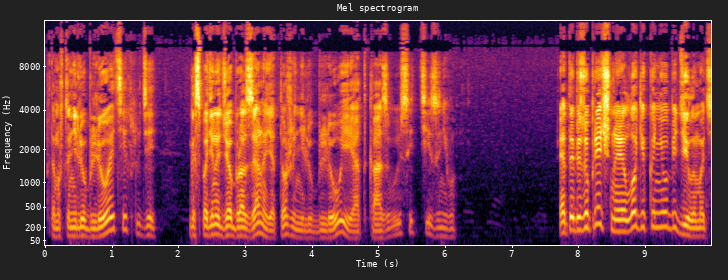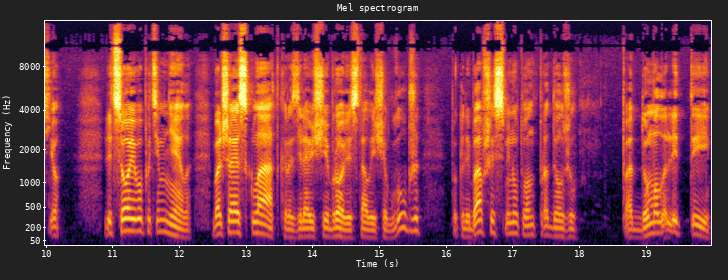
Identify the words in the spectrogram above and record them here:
потому что не люблю этих людей. Господина Дёбразена я тоже не люблю и отказываюсь идти за него. Эта безупречная логика не убедила Матье. Лицо его потемнело, большая складка, разделяющая брови, стала еще глубже. Поколебавшись с минуту, он продолжил. «Подумала ли ты,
